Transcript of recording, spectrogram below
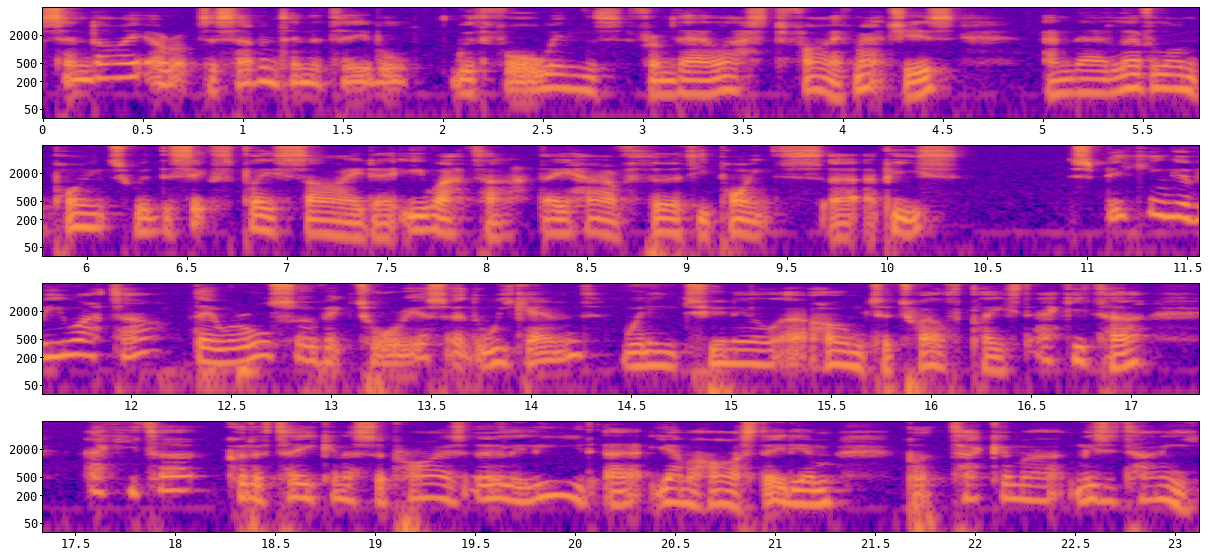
Sendai are up to seventh in the table with four wins from their last five matches, and they're level on points with the sixth place side, uh, Iwata. They have 30 points uh, apiece. Speaking of Iwata, they were also victorious at the weekend, winning 2 0 at home to 12th placed Akita, Akita could have taken a surprise early lead at Yamaha Stadium, but Takuma Mizutani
